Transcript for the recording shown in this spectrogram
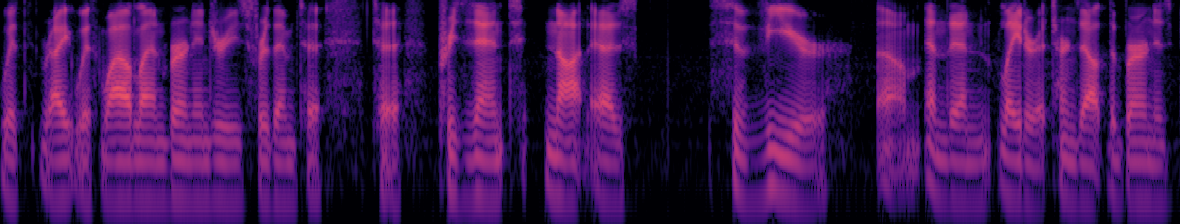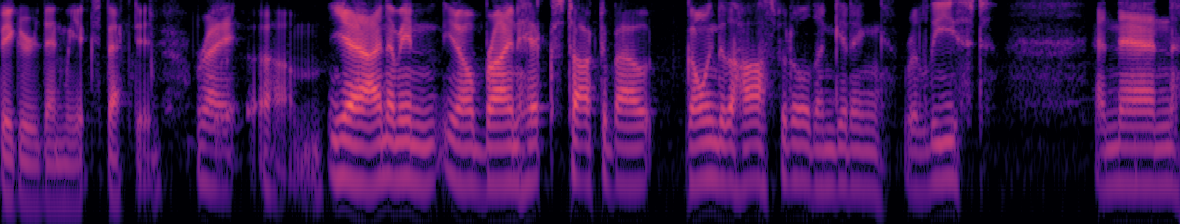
with right with wildland burn injuries for them to to present not as severe. Um, and then later it turns out the burn is bigger than we expected. Right. Um, Yeah, and I mean, you know, Brian Hicks talked about going to the hospital, then getting released, and then,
